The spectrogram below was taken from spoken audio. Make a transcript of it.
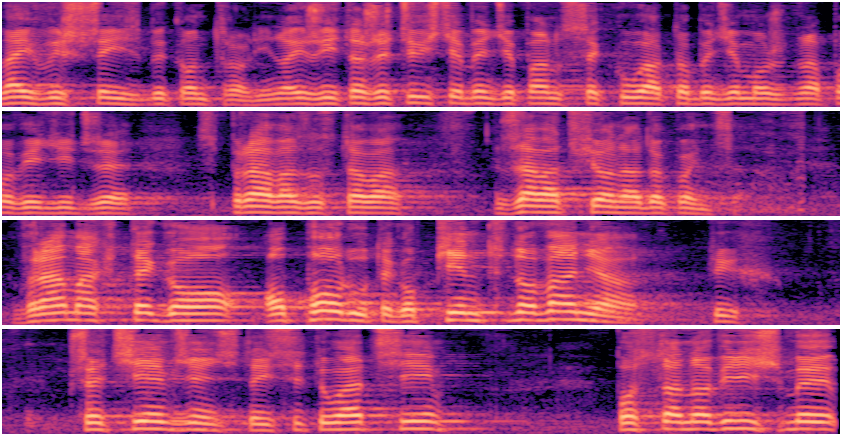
Najwyższej Izby Kontroli. No jeżeli to rzeczywiście będzie pan Sekuła, to będzie można powiedzieć, że sprawa została załatwiona do końca. W ramach tego oporu, tego piętnowania tych przedsięwzięć, tej sytuacji postanowiliśmy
